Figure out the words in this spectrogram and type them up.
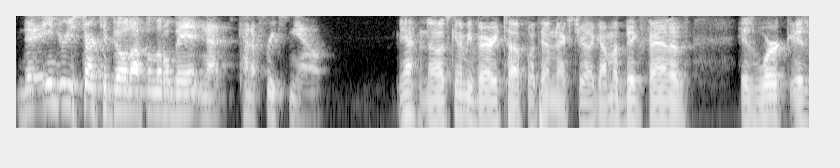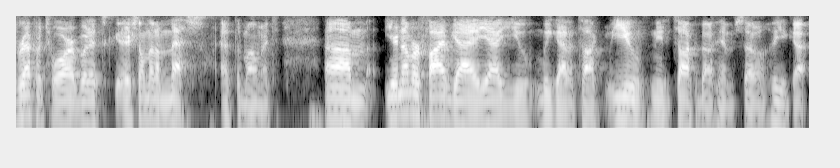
the injuries start to build up a little bit, and that kind of freaks me out. Yeah, no, it's going to be very tough with him next year. Like I'm a big fan of his work, his repertoire, but it's there's something a mess at the moment. Um, your number five guy, yeah, you we got to talk. You need to talk about him. So who you got?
